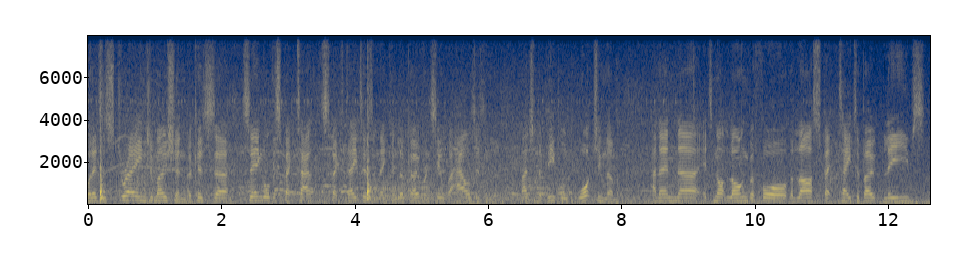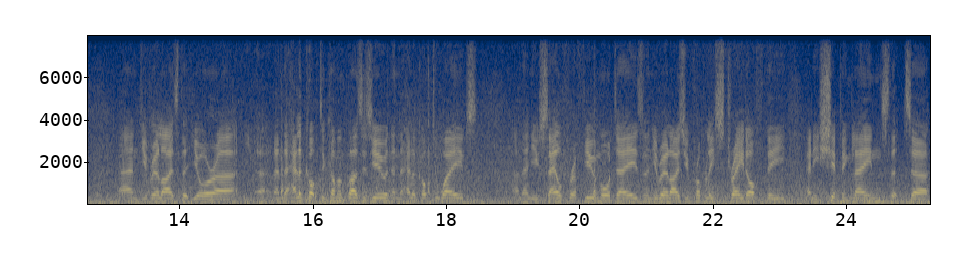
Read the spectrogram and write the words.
Well, it's a strange emotion because uh, seeing all the specta spectators and they can look over and see all the houses and imagine the people watching them. And then uh, it's not long before the last spectator boat leaves and you realize that you're, uh, uh, then the helicopter come and buzzes you and then the helicopter waves and then you sail for a few more days and you realize you've probably strayed off the any shipping lanes that uh,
